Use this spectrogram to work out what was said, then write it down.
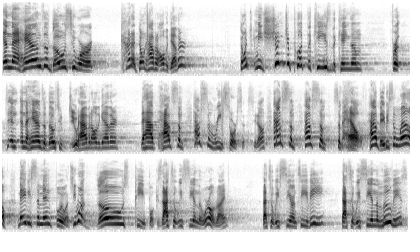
in the hands of those who are kind of don't have it all together? Don't you I mean shouldn't you put the keys of the kingdom for in, in the hands of those who do have it all together? to have, have, some, have some resources, you know? Have some, have some, some health, have maybe some wealth, maybe some influence. You want those people, because that's what we see in the world, right? That's what we see on TV. That's what we see in the movies.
